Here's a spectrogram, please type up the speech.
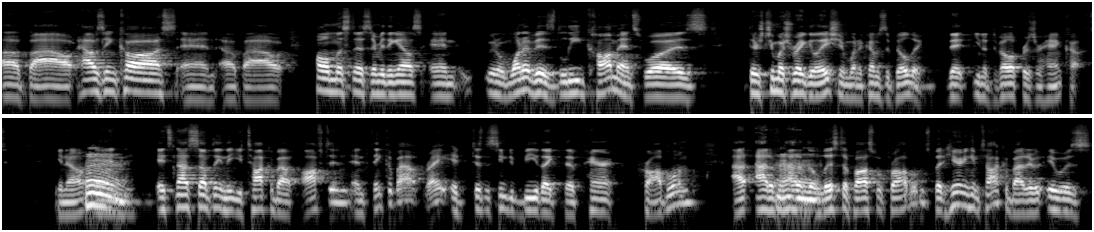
about housing costs and about homelessness and everything else. And you know, one of his lead comments was, "There's too much regulation when it comes to building. That you know, developers are handcuffed." You know, Hmm. and it's not something that you talk about often and think about, right? It doesn't seem to be like the parent problem out, out of out of the Mhm. list of possible problems. But hearing him talk about it, it was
